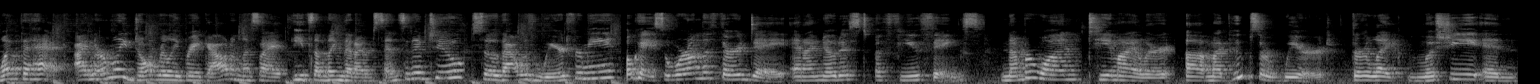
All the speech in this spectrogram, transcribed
what the heck? I normally don't really break out unless I eat something that I'm sensitive to. So that was weird for me. Okay, so we're on the third day and I've noticed a few things. Number one, TMI alert, uh, my poops are weird. They're like mushy and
